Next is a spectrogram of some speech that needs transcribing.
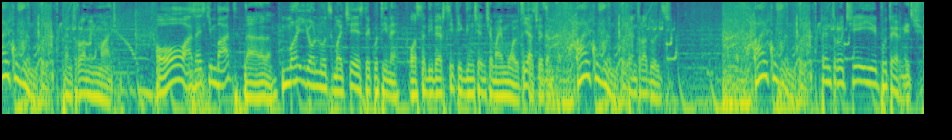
Ai cuvântul pentru oameni mari. Oh, azi ai schimbat? Da, da, da. Măi, Ionuț, mă, ce este cu tine? O să diversific din ce în ce mai mult. Ia tot să ce vedem. zic. Ai cuvântul. Pentru adulți. Ai cuvântul. Pentru cei puternici.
